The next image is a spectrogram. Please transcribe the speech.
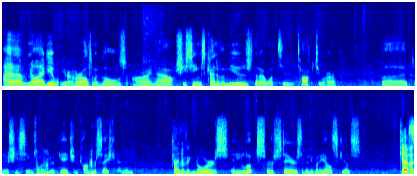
I have no idea what your, her ultimate goals are right now. She seems kind of amused that I want to talk to her, but you know she seems willing to engage in conversation and kind of ignores any looks or stares that anybody else gives. Kevin,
